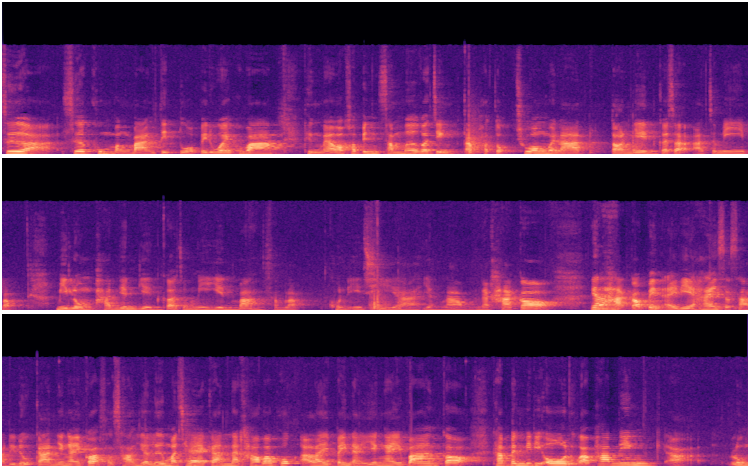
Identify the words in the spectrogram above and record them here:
เสื้อเสื้อคลุมบางๆ ติดตัวไปด้วย เพราะว่าถึงแม้ว่าเขาเป็นซัมเมอร์ก็จริง แต่พอตกช่วงเวลาตอนเย็นก็จะอาจจะมีแบบมีลมพัดเย็นๆ ก็จะมีเย็นบ้างสำหรับคนเอเชียอย่างเรานะคะ ก็นี่แหละค่ะก็เป็นไอเดียให้สาวๆได้ดูกันยังไงก็สาวๆอย่าลืมมาแชร์กันนะคะ ว่าพกอะไรไปไหนยังไงบ้างก็ทำเป็นวิดีโอหรือว่าภาพนิ่ง ลง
